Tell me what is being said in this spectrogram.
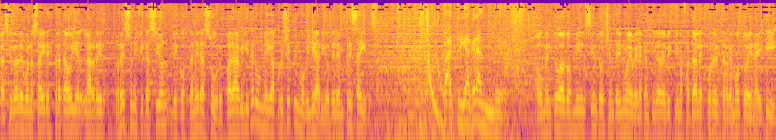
La ciudad de Buenos Aires trata hoy la re resonificación de Costanera Sur para habilitar un megaproyecto inmobiliario de la empresa IRSA. Patria Grande. Aumentó a 2.189 la cantidad de víctimas fatales por el terremoto en Haití,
